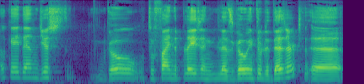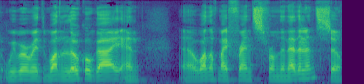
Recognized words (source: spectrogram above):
okay, then just go to find a place and let's go into the desert. Uh, we were with one local guy and uh, one of my friends from the Netherlands. So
